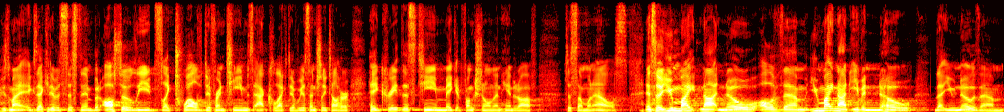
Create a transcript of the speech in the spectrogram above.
who's my executive assistant, but also leads like 12 different teams at Collective. We essentially tell her, hey, create this team, make it functional, and then hand it off to someone else. And so you might not know all of them. You might not even know that you know them,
